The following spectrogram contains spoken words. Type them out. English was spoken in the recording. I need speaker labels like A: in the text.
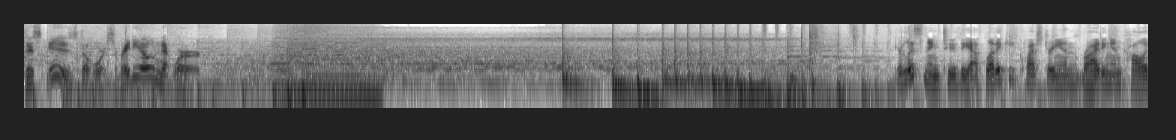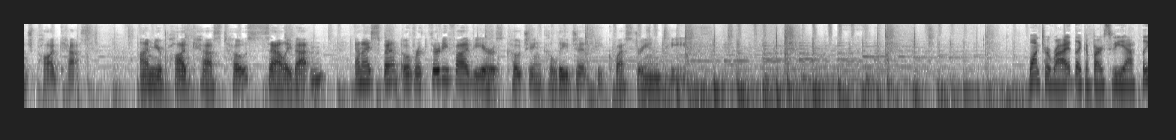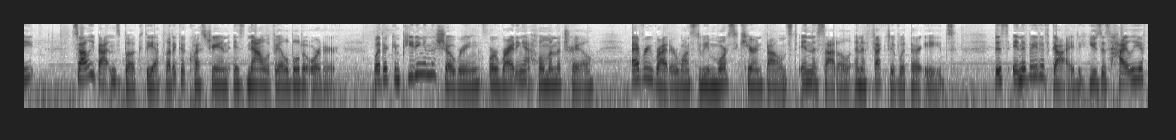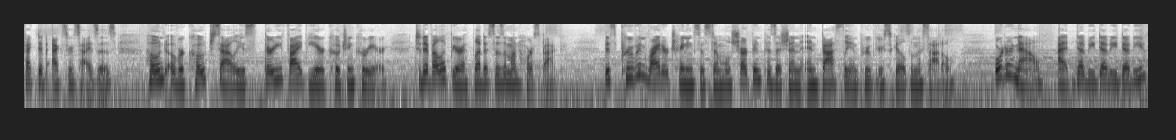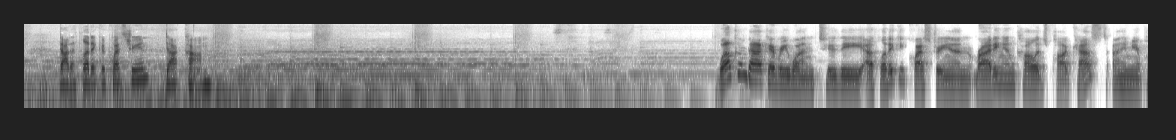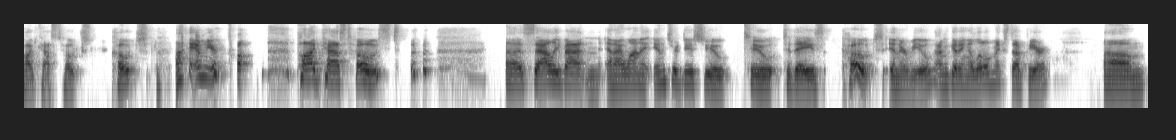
A: This is the Horse Radio Network.
B: You're listening to the Athletic Equestrian Riding in College podcast. I'm your podcast host, Sally Batten, and I spent over 35 years coaching collegiate equestrian teams.
C: Want to ride like a varsity athlete? Sally Batten's book, The Athletic Equestrian, is now available to order. Whether competing in the show ring or riding at home on the trail, every rider wants to be more secure and balanced in the saddle and effective with their aids. This innovative guide uses highly effective exercises honed over Coach Sally's 35 year coaching career to develop your athleticism on horseback. This proven rider training system will sharpen position and vastly improve your skills in the saddle. Order now at www.athleticequestrian.com.
B: Welcome back, everyone, to the Athletic Equestrian Riding in College podcast. I am your podcast host. Coach, I am your po- podcast host, uh, Sally Batten, and I want to introduce you to today's coach interview. I'm getting a little mixed up here. Um,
